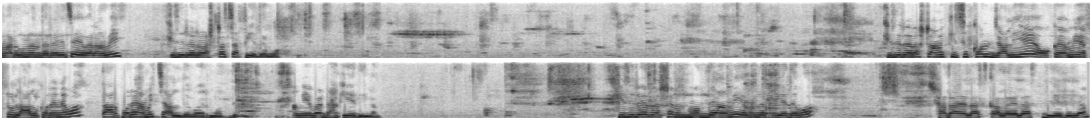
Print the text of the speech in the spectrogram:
আমার উনান ধরে গেছে, এবার আমি খেজুরের রসটা চাপিয়ে দেব। খেজুরের রসটা আমি কিছুক্ষণ জ্বালিয়ে ওকে আমি একটু লাল করে নেব, তারপরে আমি চাল দেবো এর মধ্যে। আমি এবার ঢাকিয়ে দিলাম। খেজুরের রসের মধ্যে আমি এগুলো দিয়ে দেব। সাদা এলাচ, কালো এলাচ দিয়ে দিলাম।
